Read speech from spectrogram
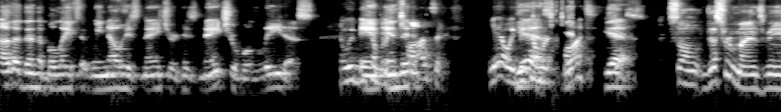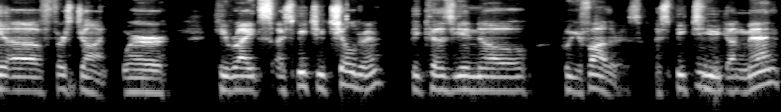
other than the belief that we know his nature, and his nature will lead us. And we become and, responsive. And then, yeah, we become yes, responsive. Yes. So this reminds me of First John, where he writes, I speak to you children because you know who your father is. I speak to mm-hmm. you young men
